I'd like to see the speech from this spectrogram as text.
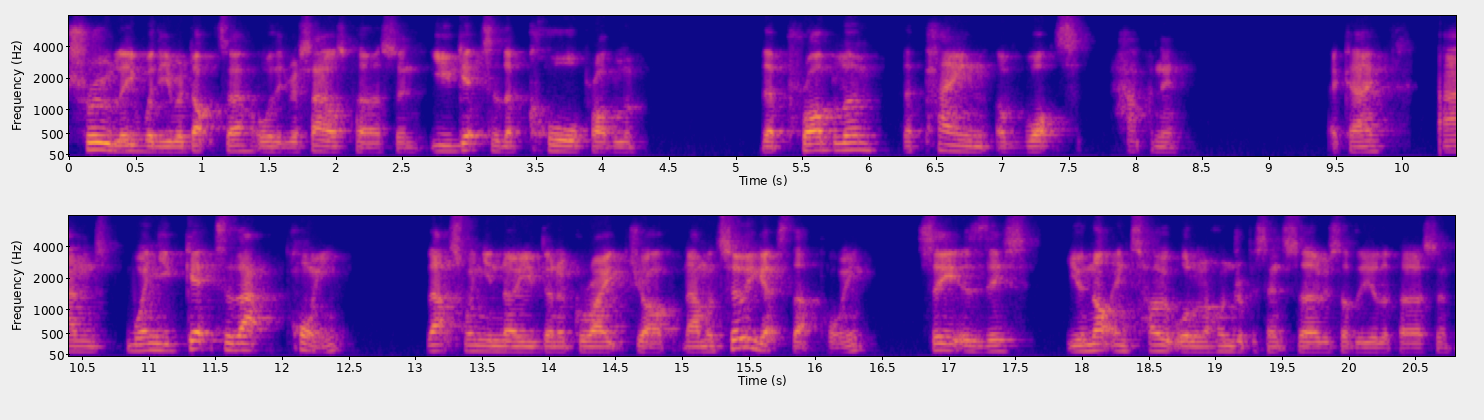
truly, whether you're a doctor or whether you're a salesperson, you get to the core problem the problem, the pain of what's happening. Okay. And when you get to that point, that's when you know you've done a great job. Now, until you get to that point, see it as this you're not in total and 100% service of the other person.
